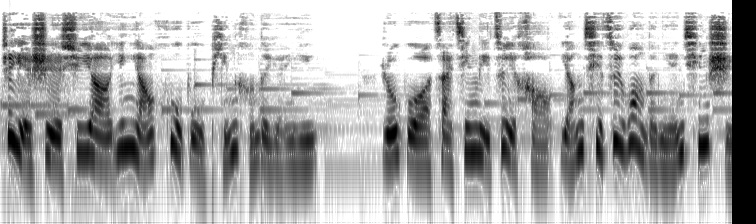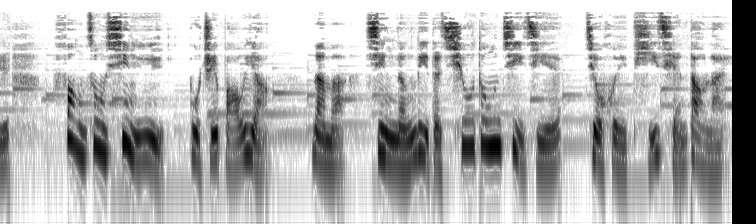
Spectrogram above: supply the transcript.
这也是需要阴阳互补平衡的原因。如果在精力最好、阳气最旺的年轻时放纵性欲、不知保养，那么性能力的秋冬季节就会提前到来。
